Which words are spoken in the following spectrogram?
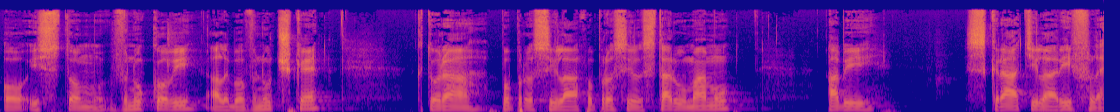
o istom vnukovi alebo vnučke, ktorá poprosila, poprosil starú mamu, aby skrátila rifle.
